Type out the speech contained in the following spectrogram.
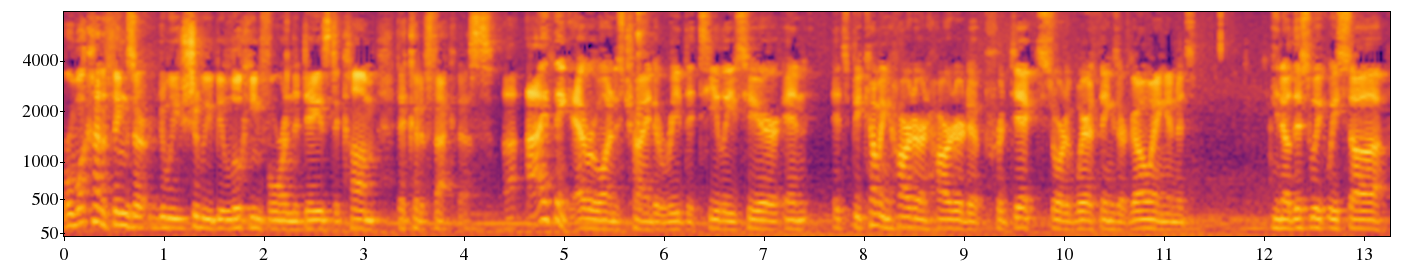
or what kind of things are, do we should we be looking for in the days to come that could affect this? I think everyone is trying to read the tea leaves here, and it's becoming harder and harder to predict sort of where things are going. And it's you know this week we saw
